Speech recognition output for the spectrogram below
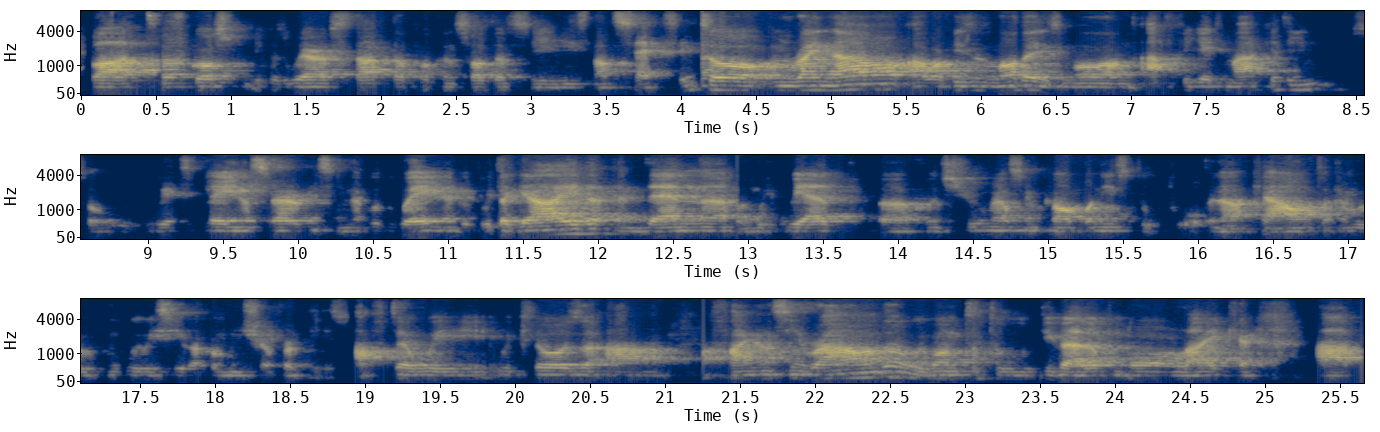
But of course, because we are a startup for consultancy is not sexy. So right now, our business model is more on affiliate marketing. So we explain a service in a good way, in a good, with a guide, and then uh, we, we help uh, consumers and companies to, to open an account and we, we receive a commission for this. After we, we close a, financing round, we wanted to develop more like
